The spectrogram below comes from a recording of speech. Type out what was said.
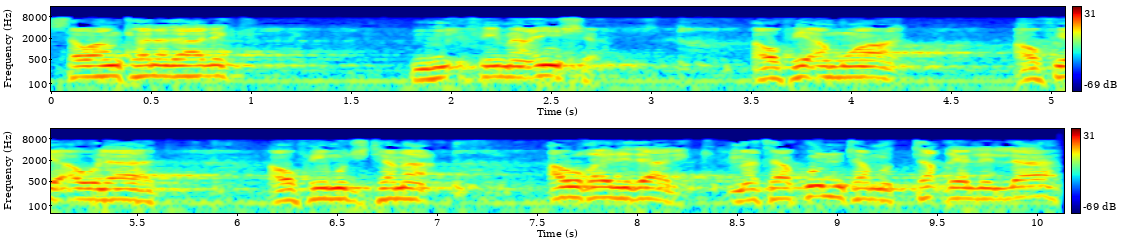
سواء كان ذلك في معيشة أو في أموال أو في أولاد أو في مجتمع أو غير ذلك. متى كنت متقيا لله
